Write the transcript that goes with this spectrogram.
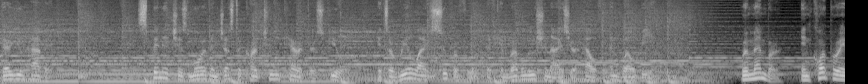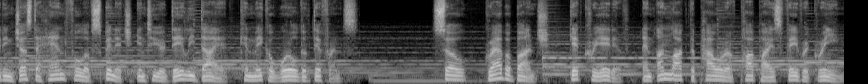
there you have it. Spinach is more than just a cartoon character's fuel, it's a real-life superfood that can revolutionize your health and well-being. Remember, incorporating just a handful of spinach into your daily diet can make a world of difference. So, grab a bunch, get creative, and unlock the power of Popeye's favorite green.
